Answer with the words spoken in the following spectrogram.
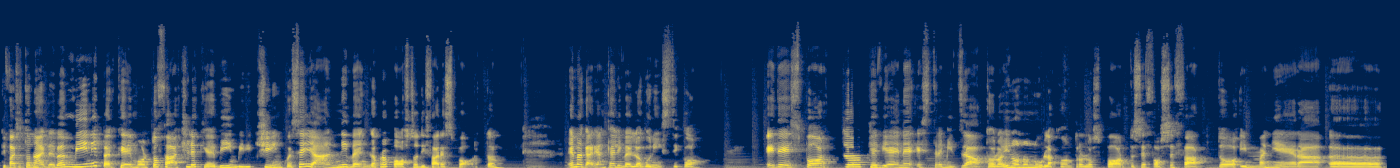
Ti faccio tornare dai bambini perché è molto facile che ai bimbi di 5-6 anni venga proposto di fare sport e magari anche a livello agonistico. Ed è sport che viene estremizzato. Allora, io non ho nulla contro lo sport se fosse fatto in maniera, eh,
